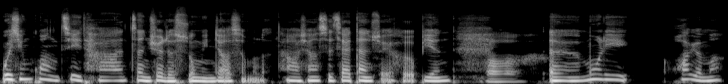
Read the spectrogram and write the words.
我已经忘记它正确的书名叫什么了。它好像是在淡水河边，哦，呃，茉莉花园吗？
